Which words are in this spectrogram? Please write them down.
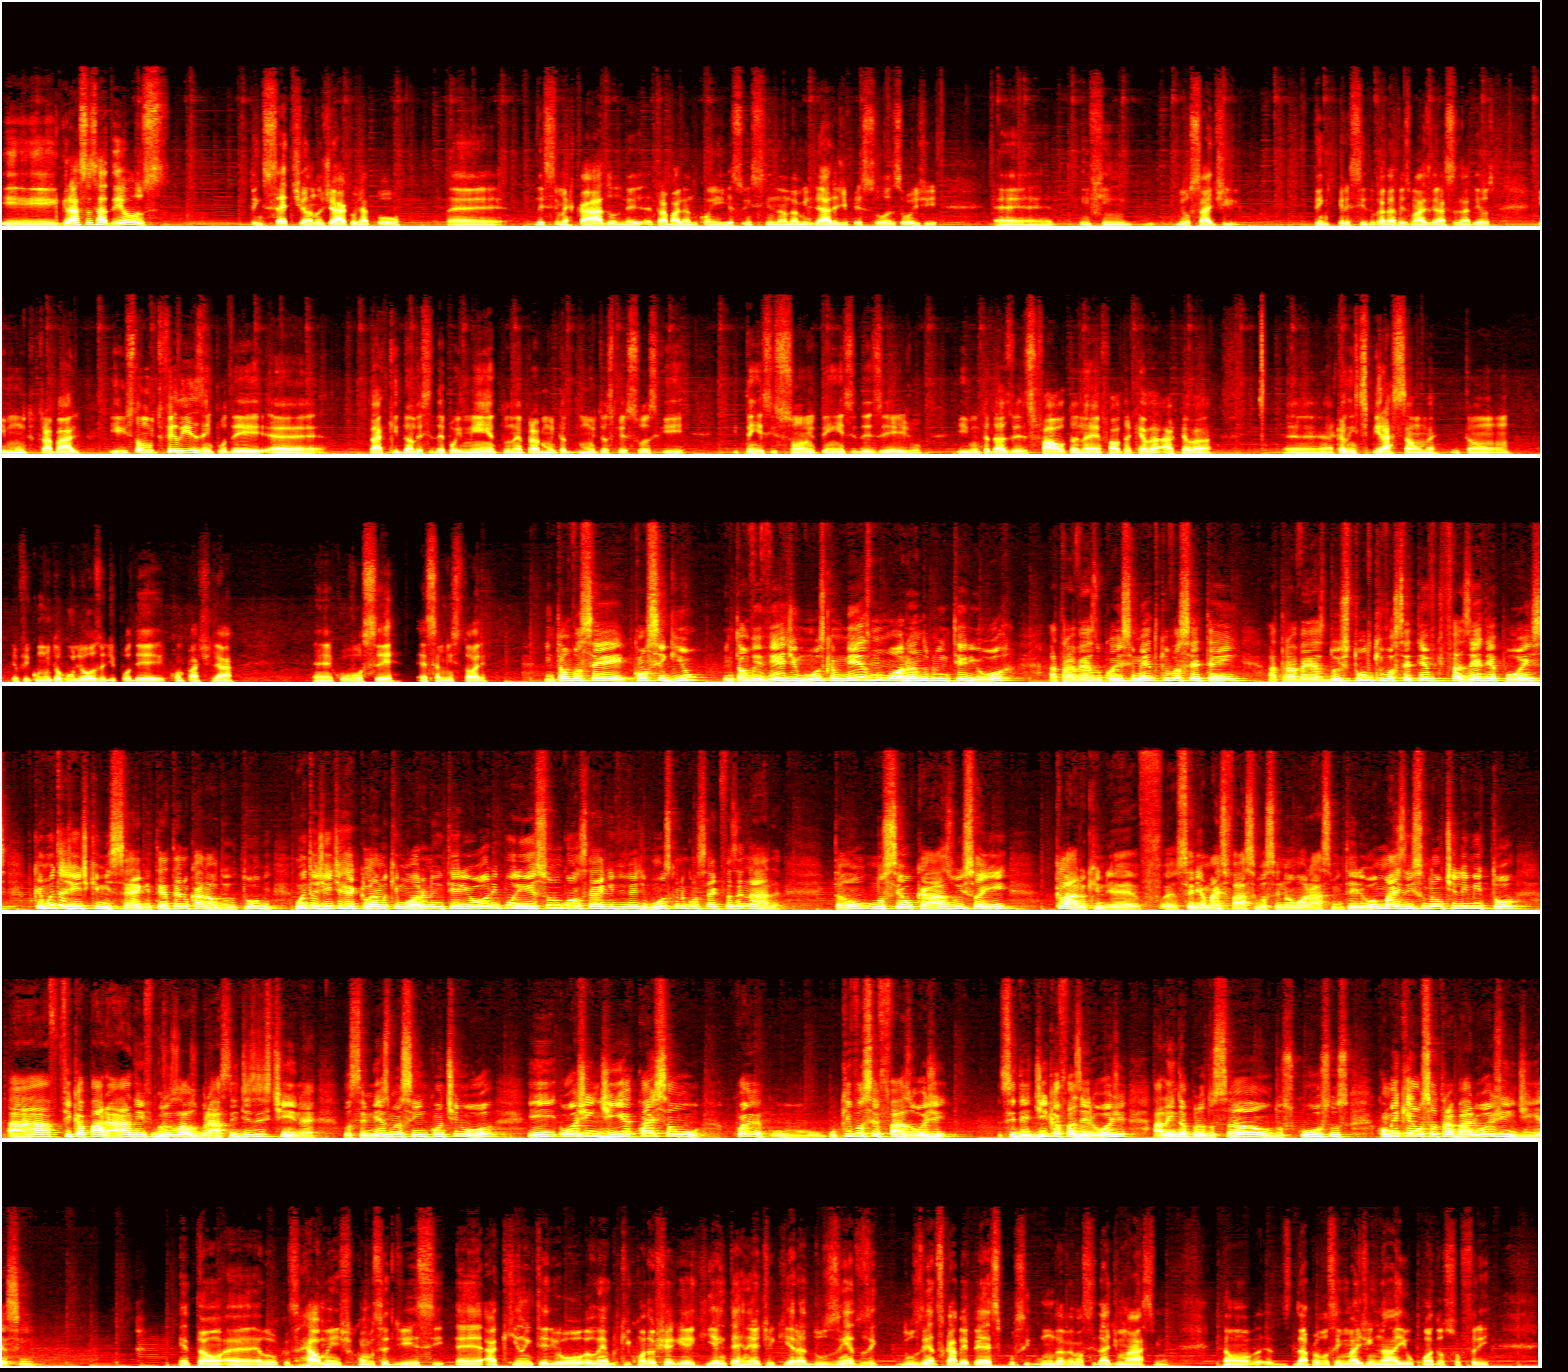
E graças a Deus, tem sete anos já que eu já estou é, nesse mercado, né, trabalhando com isso, ensinando a milhares de pessoas. Hoje, é, enfim, meu site tem crescido cada vez mais, graças a Deus, e muito trabalho. E estou muito feliz em poder estar é, tá aqui dando esse depoimento né, para muita, muitas pessoas que, que têm esse sonho, têm esse desejo, e muitas das vezes falta, né? Falta aquela, aquela, é, aquela inspiração, né? Então, eu fico muito orgulhoso de poder compartilhar é, com você essa minha história. Então você conseguiu então viver de música mesmo morando no interior, através do conhecimento que você tem, através do estudo que você teve que fazer depois, porque muita gente que me segue, tem até no canal do YouTube, muita gente reclama que mora no interior e por isso não consegue viver de música, não consegue fazer nada. Então, no seu caso, isso aí Claro que é, seria mais fácil você não morasse no interior, mas isso não te limitou a ficar parado e cruzar os braços e desistir, né? Você mesmo assim continuou. E hoje em dia, quais são qual, o, o que você faz hoje, se dedica a fazer hoje, além da produção, dos cursos? Como é que é o seu trabalho hoje em dia, assim? Então, é, é, Lucas, realmente, como você disse, é, aqui no interior, eu lembro que quando eu cheguei aqui, a internet aqui era 200, e, 200 kbps por segundo, a velocidade máxima. Então, dá para você imaginar aí o quanto eu sofri.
